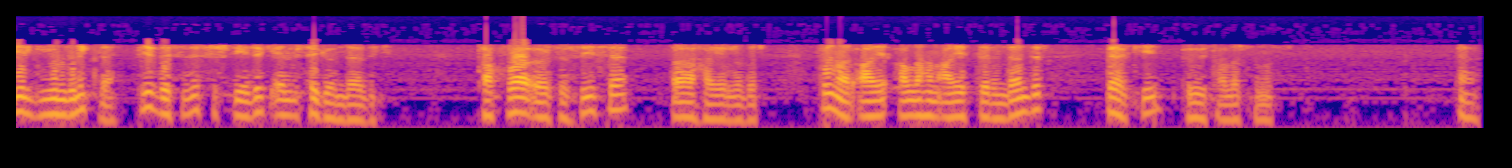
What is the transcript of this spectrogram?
bir giyimdilikle bir de sizi süsleyecek elbise gönderdik. Takva örtüsü ise daha hayırlıdır. Bunlar Allah'ın ayetlerindendir. Belki öğüt alırsınız. Evet.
